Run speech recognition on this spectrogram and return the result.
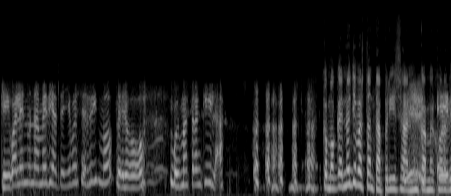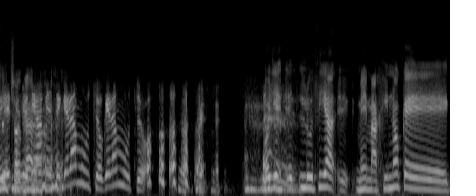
que igual en una media te llevo ese ritmo, pero voy más tranquila. Como que no llevas tanta prisa, nunca mejor eh, dicho. Efectivamente, queda mucho, queda mucho. Oye, eh, Lucía, eh, me imagino que,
